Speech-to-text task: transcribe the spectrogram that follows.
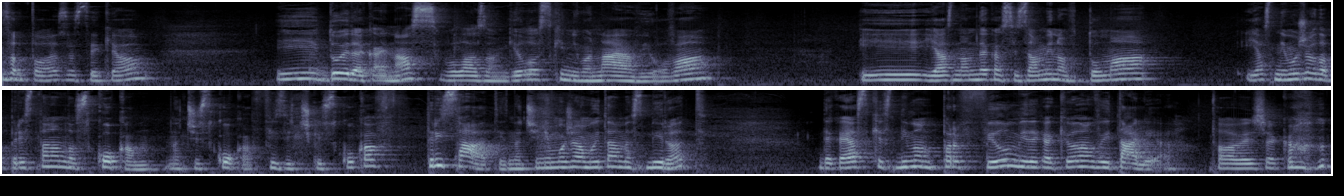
за тоа, се сеќавам. И дојде кај нас во Лазо Ангеловски, ни го најави ова. И јас знам дека се заминав дома, јас не можев да престанам да скокам, значи скокав, физички скокав, три сати, значи не можеа моите да ме смират, дека јас ќе снимам прв филм и дека ќе одам во Италија. Тоа беше како...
